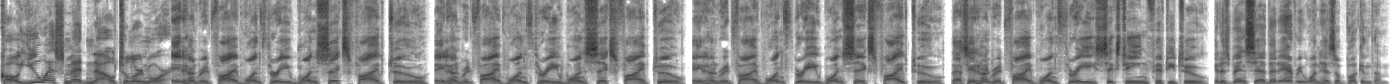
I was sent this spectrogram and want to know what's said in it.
Call US Med now to learn more. 800 513 1652. 800 513 1652. 800 513 1652. That's 800 513 1652. It has been said that everyone has a book in them.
